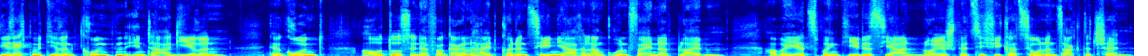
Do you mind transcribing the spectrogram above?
direkt mit ihren Kunden interagieren. Der Grund, Autos in der Vergangenheit können zehn Jahre lang unverändert bleiben. Aber jetzt bringt jedes Jahr neue Spezifikationen, sagte Chen.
